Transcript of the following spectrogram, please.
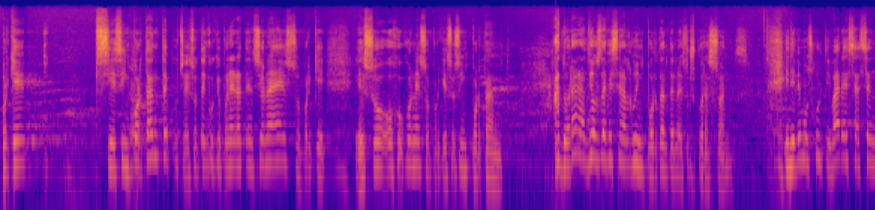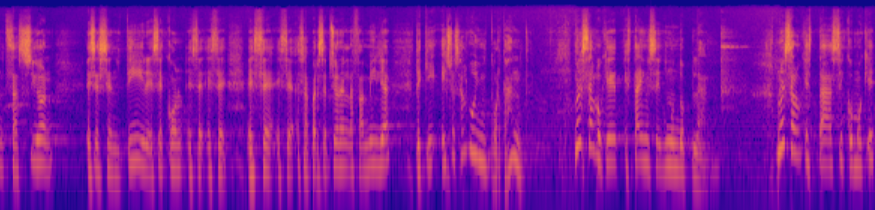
Porque si es importante, pucha, eso tengo que poner atención a eso, porque eso, ojo con eso, porque eso es importante. Adorar a Dios debe ser algo importante en nuestros corazones. Y debemos cultivar esa sensación ese sentir, ese, esa percepción en la familia de que eso es algo importante. No es algo que está en segundo plano. No es algo que está así como que,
